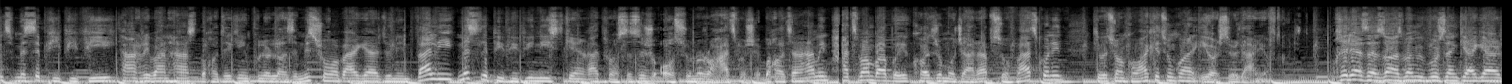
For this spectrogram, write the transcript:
مثل PPP تقریبا هست به خاطر که این پول لازم نیست شما برگردونین. ولی مثل PPP نیست که اینقدر process ش آسون و راحت باشه. به خاطر همین حتما باید با یک کادر مجرب صحبت کنید که بتونن کمکتون کنن ERC رو دریافت کنید خیلی از از من می‌پرسن که اگر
